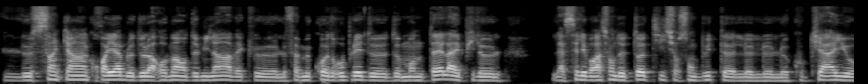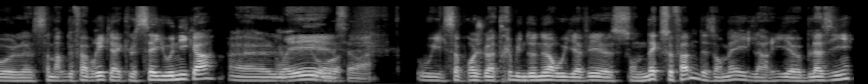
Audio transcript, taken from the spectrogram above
le 5-1 incroyable de la Roma en 2001 avec le, le fameux quadruplé de, de Montella et puis le, la célébration de Totti sur son but, le, le, le sa marque de fabrique avec le Sei Unica. Euh, oui, c'est vrai. Où il s'approche de la tribune d'honneur où il y avait euh, son ex-femme désormais, Hilary euh, Blasi.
